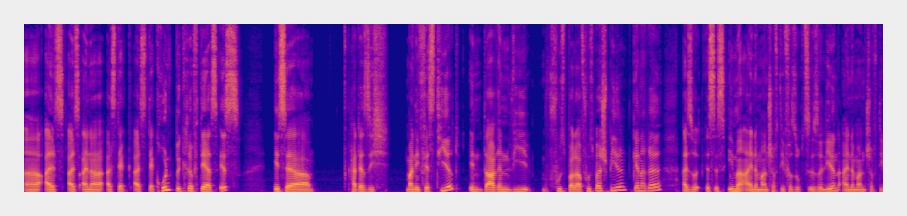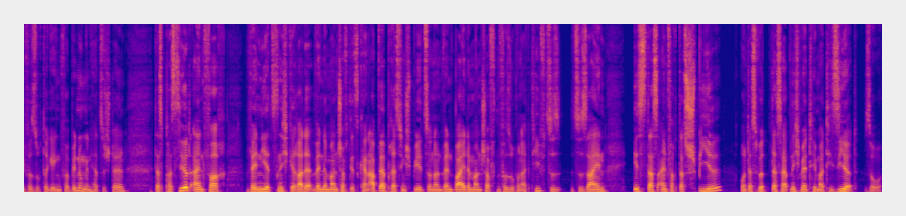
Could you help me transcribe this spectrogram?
äh, als, als einer, als der, als der Grundbegriff, der es ist, ist er, hat er sich manifestiert in darin, wie Fußballer Fußball spielen generell. Also es ist immer eine Mannschaft, die versucht zu isolieren, eine Mannschaft, die versucht dagegen Verbindungen herzustellen. Das passiert einfach, wenn jetzt nicht gerade, wenn eine Mannschaft jetzt kein Abwehrpressing spielt, sondern wenn beide Mannschaften versuchen aktiv zu, zu sein, ist das einfach das Spiel und das wird deshalb nicht mehr thematisiert. So,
